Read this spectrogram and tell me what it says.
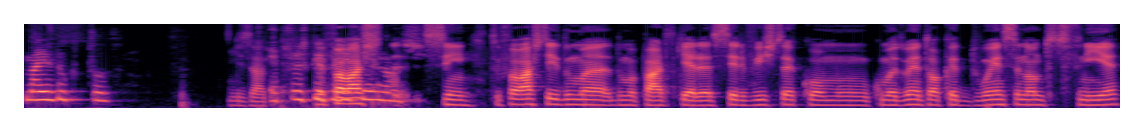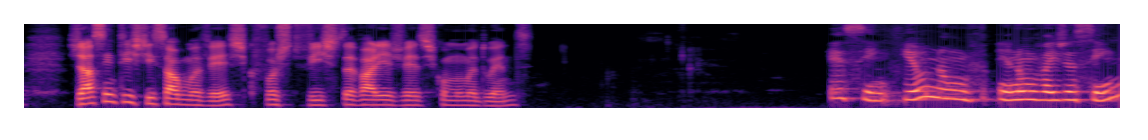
mais do que tudo. Exato. É tu falaste, sim, tu falaste aí de uma, de uma parte que era ser vista como, como uma doente ou que a doença não te definia. Já sentiste isso alguma vez? Que foste vista várias vezes como uma doente? É assim, eu não, eu não me vejo assim,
